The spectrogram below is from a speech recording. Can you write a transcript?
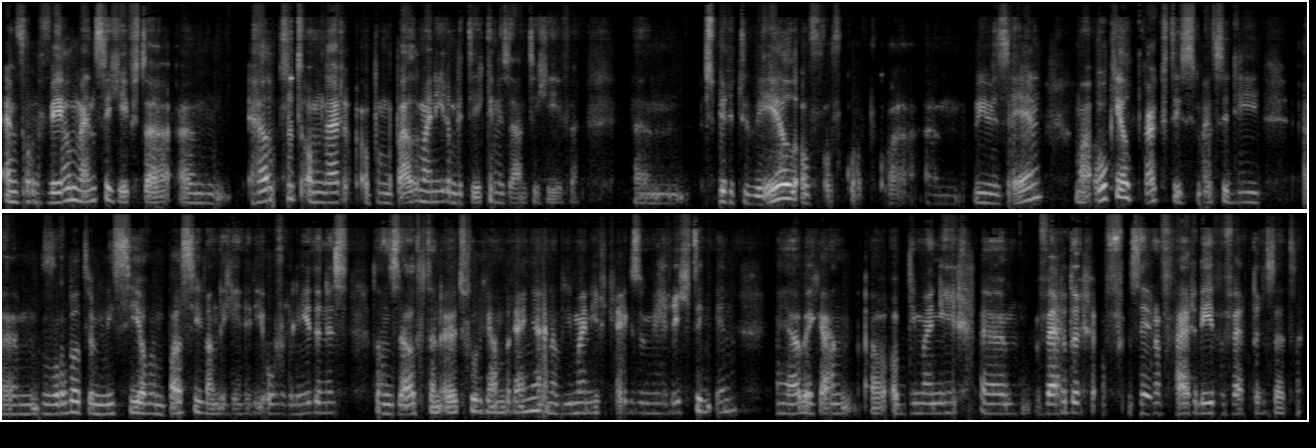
En voor veel mensen geeft dat, helpt het om daar op een bepaalde manier een betekenis aan te geven um, spiritueel of, of qua, um, wie we zijn, maar ook heel praktisch. Mensen die um, bijvoorbeeld een missie of een passie van degene die overleden is, dan zelf ten uitvoer gaan brengen. En op die manier krijgen ze meer richting in. En ja, wij gaan uh, op die manier verder, of zijn of haar leven verder zetten.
